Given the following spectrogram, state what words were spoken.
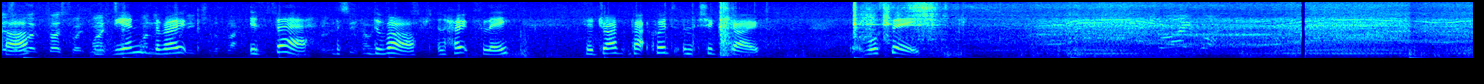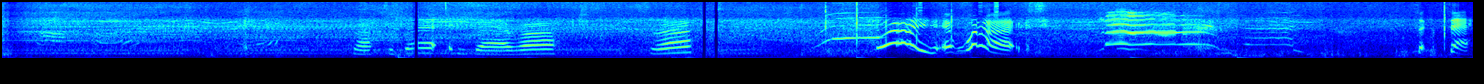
Car the end of the rope is there, the, the raft, and hopefully He'll drive it backwards and it should go. But we'll see. Raft is there, it is there, raft, raft. Woo! It worked! Success!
